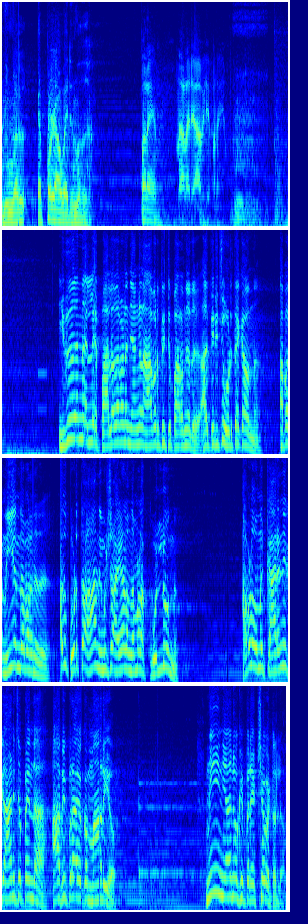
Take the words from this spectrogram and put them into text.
നിങ്ങൾ എപ്പോഴാ വരുന്നത്? പറയാം. നാളെ രാവിലെ പറയാം. ഇത് തന്നെയല്ലേ പലതവണ ഞങ്ങൾ ആവർത്തിച്ച് പറഞ്ഞത്. അത് തിരിച്ചു കൊടുത്തേക്കാവുന്ന. അപ്പൊ നീ എന്താ പറഞ്ഞത്? അത് കൊടുത്ത ആ നിമിഷം അയാൾ നമ്മളെ കൊല്ലുമെന്ന് അവളൊന്ന് കരഞ്ഞു കാണിച്ചപ്പോ എന്താ? ആ അഭിപ്രായമൊക്കെ മാറിയോ? നീ ഞാനൊക്കെ ഇപ്പൊ രക്ഷപ്പെട്ടല്ലോ.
